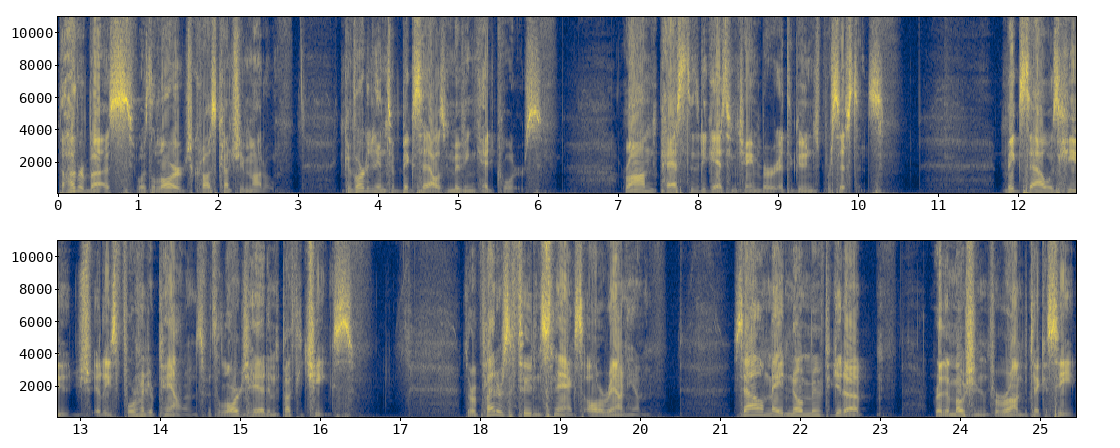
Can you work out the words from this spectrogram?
The hover bus was a large cross-country model, converted into Big Sal's moving headquarters. Rom passed through the degassing chamber at the goon's persistence. Big Sal was huge, at least 400 pounds, with a large head and puffy cheeks. There were platters of food and snacks all around him. Sal made no move to get up, rather motioned for Rom to take a seat.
